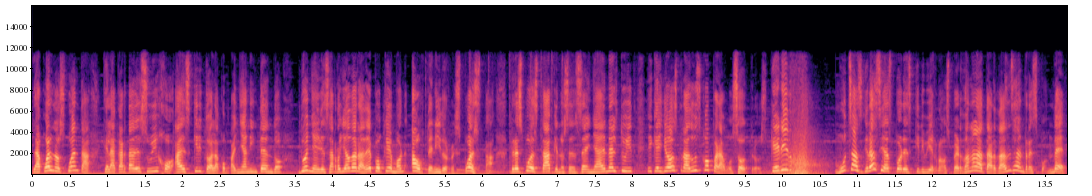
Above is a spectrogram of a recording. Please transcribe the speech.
la cual nos cuenta que la carta de su hijo ha escrito a la compañía Nintendo, dueña y desarrolladora de Pokémon, ha obtenido respuesta. Respuesta que nos enseña en el tweet y que yo os traduzco para vosotros. Querido... Muchas gracias por escribirnos, perdona la tardanza en responder.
